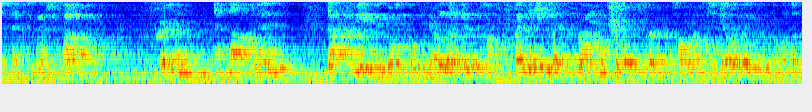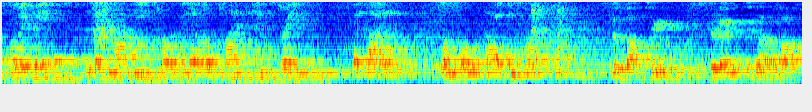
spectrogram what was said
just next to Burgess Park. Okay. Um, and that was that commute was always awful. Yeah. So like there's a time I literally like ran into the road in front of a car once to get away from someone that was following me. There's like a man that used to follow me there all the time and extreme. But that is one more that I think about. The bus route that goes to the other parts of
